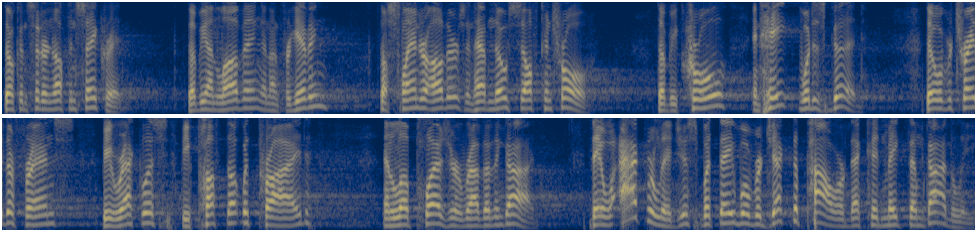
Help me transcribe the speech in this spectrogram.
They'll consider nothing sacred. They'll be unloving and unforgiving. They'll slander others and have no self control. They'll be cruel and hate what is good. They will betray their friends, be reckless, be puffed up with pride, and love pleasure rather than God. They will act religious, but they will reject the power that could make them godly.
